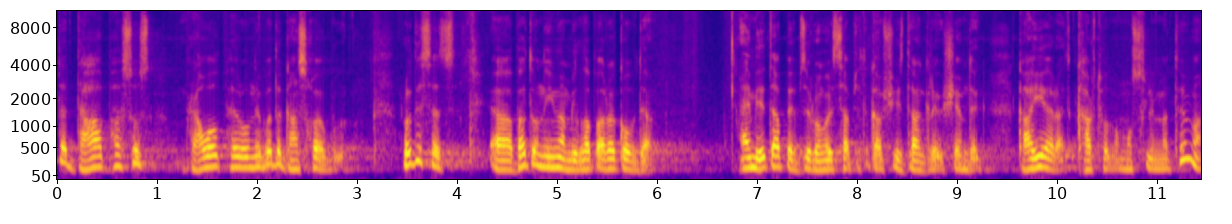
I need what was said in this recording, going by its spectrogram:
და დააფასოს მრავალფეროვნება და განსხვავებულობა. როდესაც ბატონი იმამი ლაპარაკობდა აი მე ეტაპებზე რომელიც საბჭოთა კავშირის დანგრევის შემდეგ გაიარათ ქართულო მუსლიმმა თემა,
